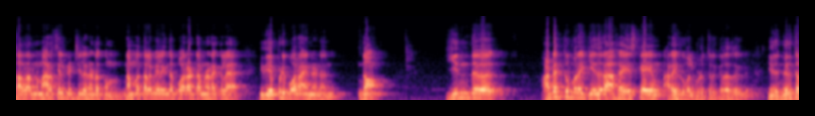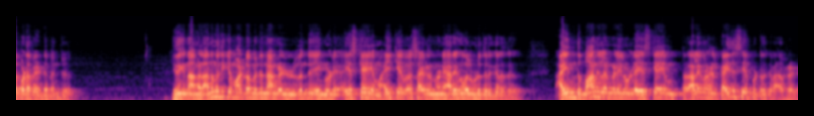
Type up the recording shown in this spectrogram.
சாதாரண அரசியல் கட்சியில் நடக்கும் நம்ம தலைமையில் இந்த போராட்டம் நடக்கலை. இது எப்படி போனால் என்னென்னு? தான் இந்த அடக்குமுறைக்கு எதிராக எஸ்கேஎம் அறைகுவல் கொடுத்திருக்கிறது. இது நிறுத்தப்பட வேண்டும் என்று. இதுக்கு நாங்கள் அனுமதிக்க மாட்டோம் என்று நாங்கள் வந்து எங்களுடைய எஸ்கேஎம் ஐக்கிய விவசாயிகள் முன்னணி அறைகுவல் கொடுத்திருக்கிறது. ஐந்து மாநிலங்களில் உள்ள எஸ்கேஎம் தலைவர்கள் கைது செய்யப்பட்டிருக்கிறார்கள்.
